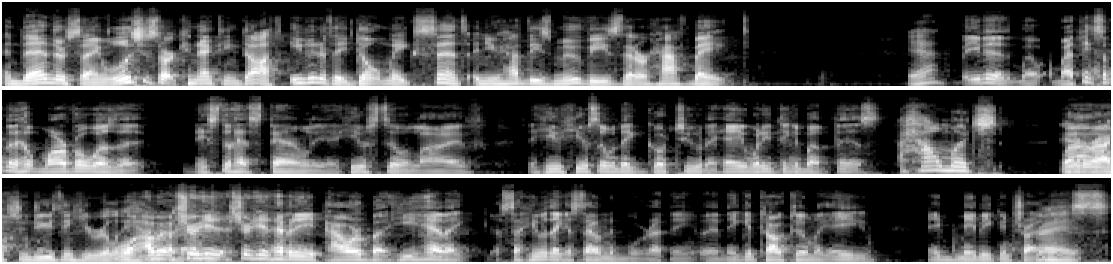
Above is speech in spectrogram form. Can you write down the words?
and then they're saying well let's just start connecting dots even if they don't make sense and you have these movies that are half baked yeah. but even but I think something that helped Marvel was that they still had Stan Lee. He was still alive. He, he was someone they go to like, hey, what do you think about this? how much Well, interaction do you think he really Well, had I'm, sure he sure he didn't have any power, but he had like a sou- he was like a sounding board. I think Like, they could talk to him like, hey, maybe maybe you can try Right. this.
